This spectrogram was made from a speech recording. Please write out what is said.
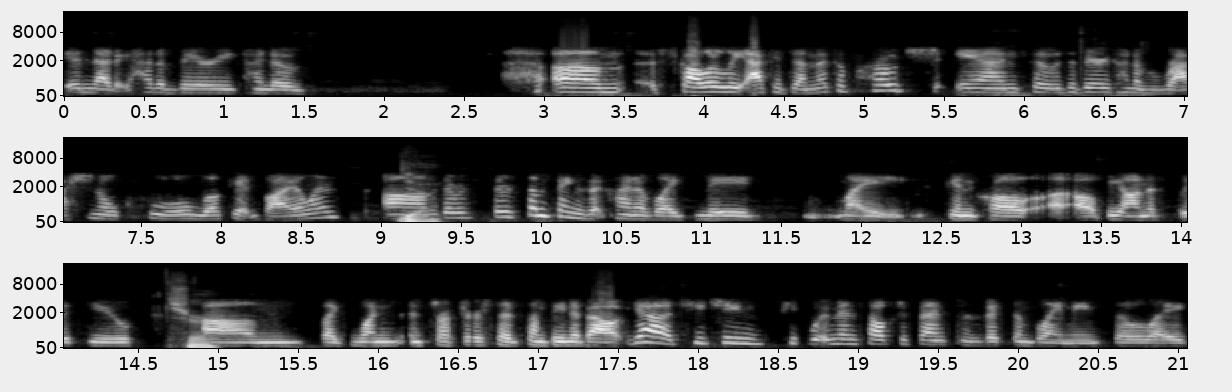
in that it had a very kind of um, scholarly academic approach, and so it was a very kind of rational, cool look at violence. Um, yeah. There was there's some things that kind of like made my skin crawl. I'll be honest with you. Sure. Um, like one instructor said something about, yeah, teaching people women self defense is victim blaming. So like,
